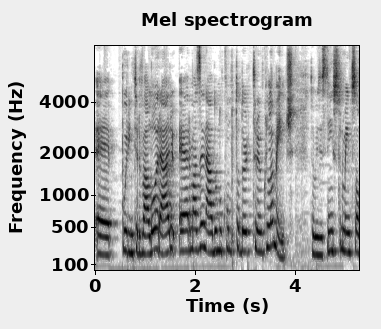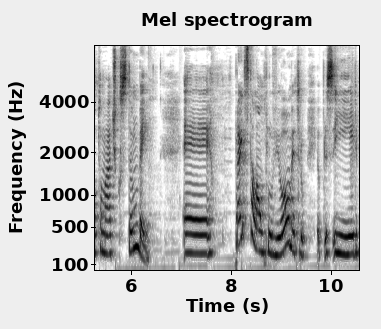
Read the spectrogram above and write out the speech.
é, por intervalo horário é armazenado no computador tranquilamente. Então existem instrumentos automáticos também. É, para instalar um pluviômetro eu, e ele,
